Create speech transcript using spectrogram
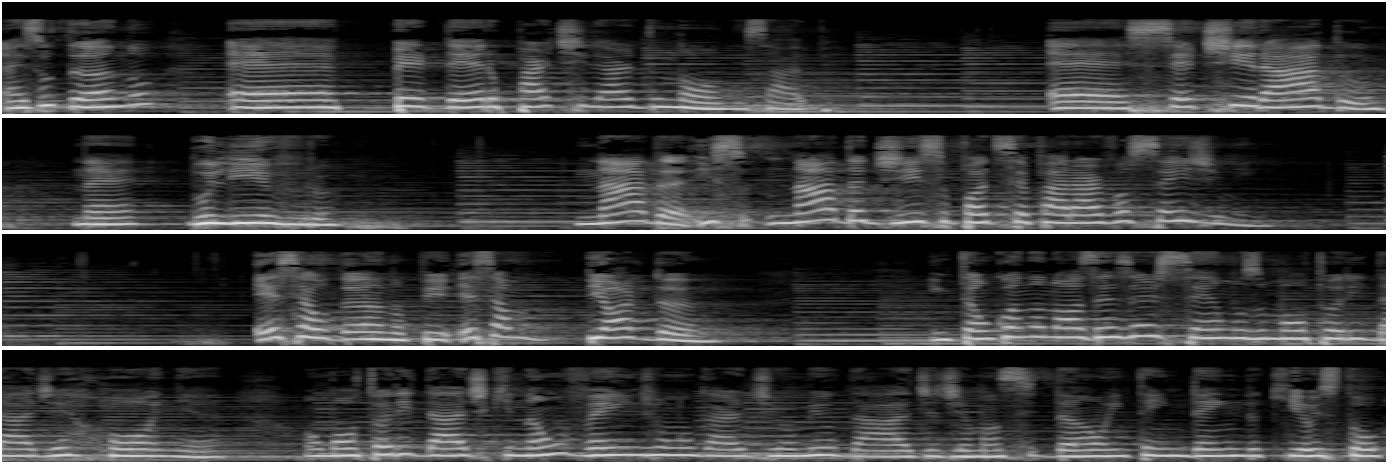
Mas o dano é perder o partilhar do nome, sabe? É ser tirado, né, do livro. Nada, isso, nada disso pode separar vocês de mim. Esse é o dano, esse é o pior dano. Então, quando nós exercemos uma autoridade errônea, uma autoridade que não vem de um lugar de humildade, de mansidão, entendendo que eu estou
